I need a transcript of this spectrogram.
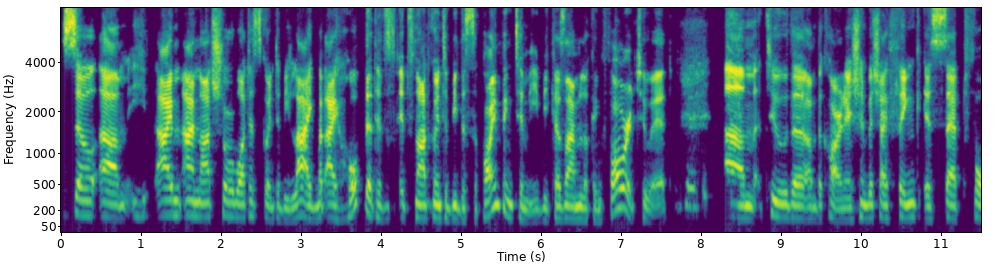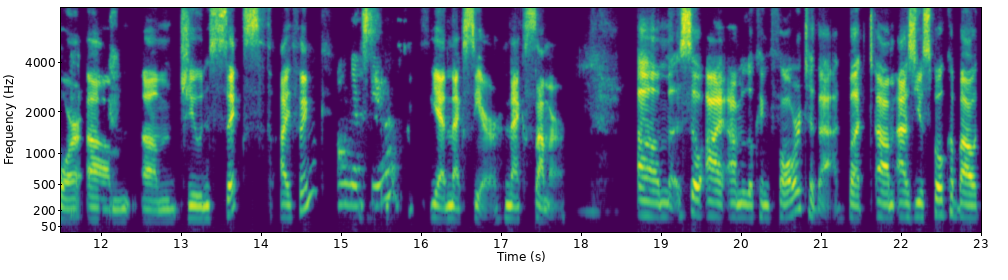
So um, I'm I'm not sure what it's going to be like, but I hope that it's it's not going to be disappointing to me because I'm looking forward to it, um, to the um, the coronation, which I think is set for um, um, June sixth, I think. Oh, next year. Yeah, next year, next summer. Um, so I am looking forward to that. But um, as you spoke about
